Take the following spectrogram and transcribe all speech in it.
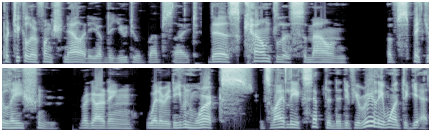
particular functionality of the YouTube website. There's countless amount of speculation regarding whether it even works. It's widely accepted that if you really want to get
